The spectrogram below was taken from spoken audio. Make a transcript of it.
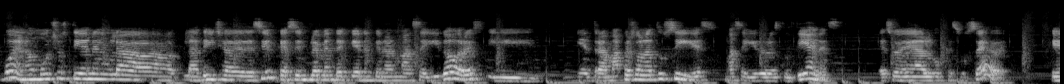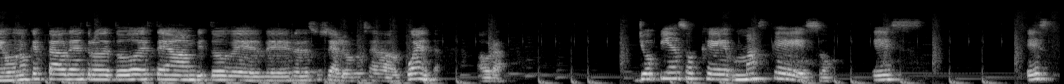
Bueno, muchos tienen la, la dicha de decir que simplemente quieren tener más seguidores y mientras más personas tú sigues, más seguidores tú tienes. Eso es algo que sucede que uno que está dentro de todo este ámbito de, redes sociales uno se ha dado cuenta. Ahora, yo pienso que más que eso es, es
